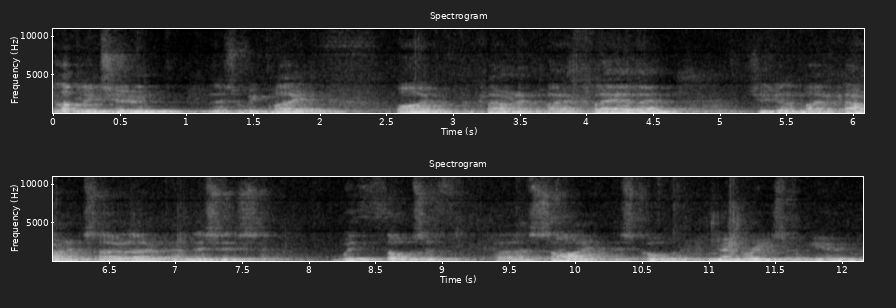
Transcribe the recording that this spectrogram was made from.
lovely tune. This will be played by the clarinet player Claire there. She's going to play the clarinet solo, and this is with thoughts of uh, Cy. It's called Memories of You.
